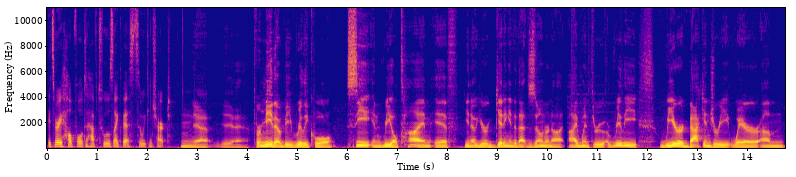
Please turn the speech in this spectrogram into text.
it's very helpful to have tools like this so we can chart. Mm, yeah, yeah. For me, that would be really cool. See in real time if you know you're getting into that zone or not. I went through a really weird back injury where um,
